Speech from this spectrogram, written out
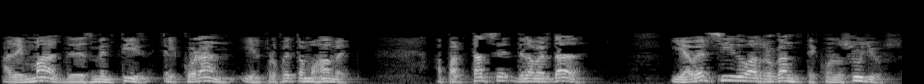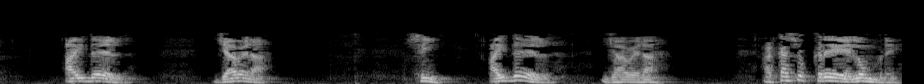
además de desmentir el Corán y el profeta Mohammed, apartarse de la verdad y haber sido arrogante con los suyos, ay de él, ya verá. Sí, ay de él, ya verá. ¿Acaso cree el hombre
